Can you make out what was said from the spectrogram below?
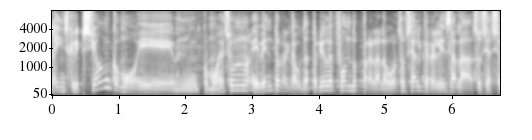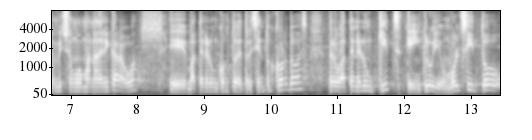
La inscripción, como, eh, como es un evento recaudatorio de fondos para la labor social que realiza la Asociación Visión Humana de Nicaragua, eh, va a tener un costo de 300 córdobas, pero va a tener un kit que incluye un bolsito,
